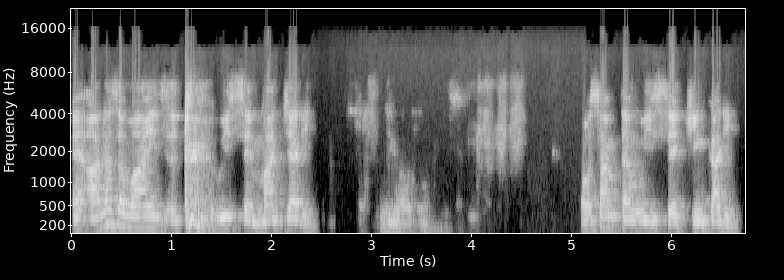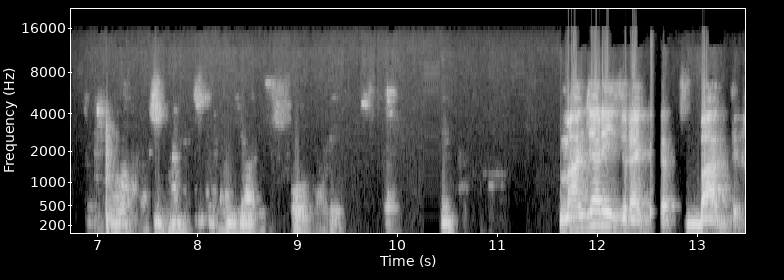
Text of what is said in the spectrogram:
And another one is we say Manjari, or sometimes we say Kinkari. Manjari is like bud.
